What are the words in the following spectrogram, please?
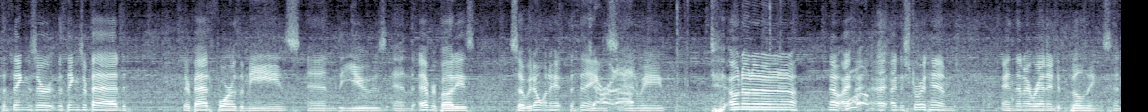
the things are the things are bad. They're bad for the me's and the you's and the everybody's. So we don't want to hit the things. And we. Oh no no no no no no! I, I I- destroyed him and then I ran into buildings and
